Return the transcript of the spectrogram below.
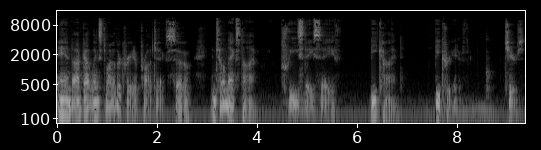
and I've got links to my other creative projects. So until next time, please stay safe, be kind, be creative. Cheers.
